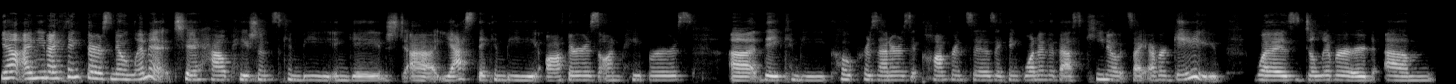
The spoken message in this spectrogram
Yeah, I mean, I think there's no limit to how patients can be engaged. Uh, yes, they can be authors on papers. Uh, they can be co presenters at conferences. I think one of the best keynotes I ever gave was delivered um,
